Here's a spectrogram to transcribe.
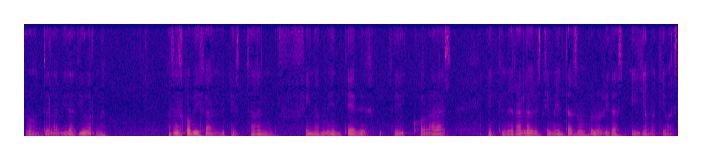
durante la vida diurna. Estas cobijas están finamente decoradas. En general las vestimentas son coloridas y llamativas.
